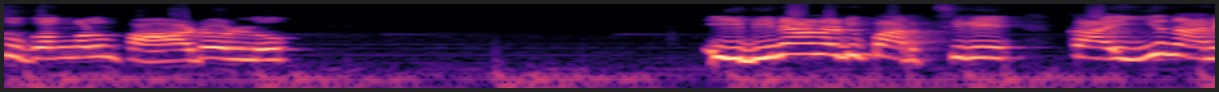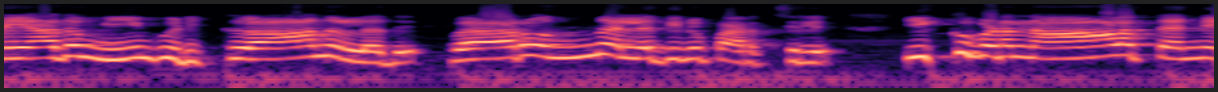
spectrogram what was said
സുഖങ്ങളും പാടുള്ളൂ. ഇതിനാണ് ഒരു പറച്ചിൽ. കൈ നനയാതെ മീൻ പിടിക്കുക എന്നുള്ളത്. വേറെ ഒന്നല്ല ഇതിന് പറച്ചിൽ. ഇക്ക് ഇവിടെ നാളെ തന്നെ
